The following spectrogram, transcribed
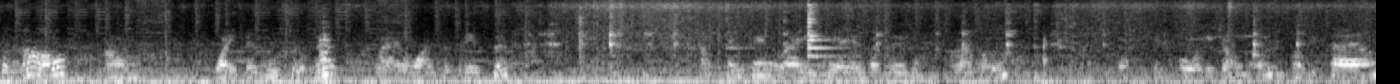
So now I'm wiping the surface where I want to place it I'm thinking right here is a good level just before the joining of the tile.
